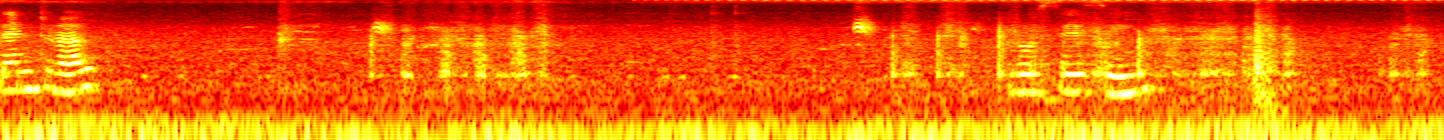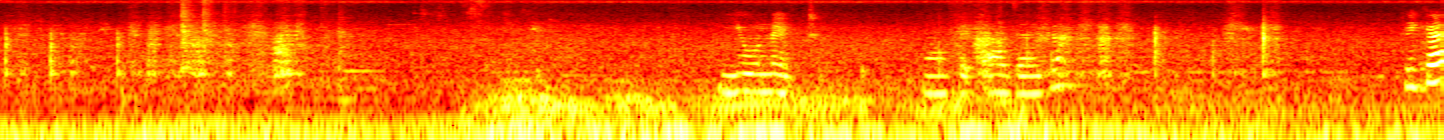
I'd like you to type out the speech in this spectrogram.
सेंट्रल प्रोसेसिंग जाएगा। ठीक है?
